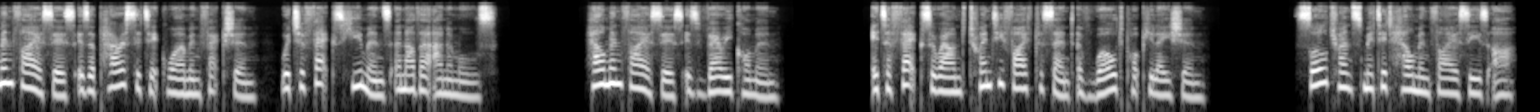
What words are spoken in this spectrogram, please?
Helminthiasis is a parasitic worm infection, which affects humans and other animals. Helminthiasis is very common. It affects around 25% of world population. Soil-transmitted helminthiases are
